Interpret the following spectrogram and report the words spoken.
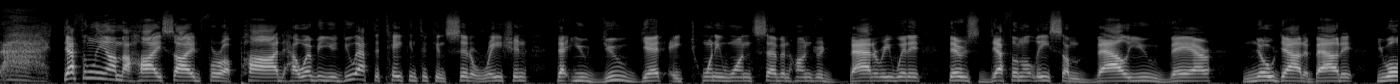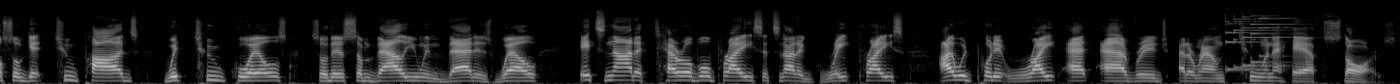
Definitely on the high side for a pod. However, you do have to take into consideration that you do get a 21700 battery with it. There's definitely some value there, no doubt about it. You also get two pods with two coils, so there's some value in that as well. It's not a terrible price. It's not a great price. I would put it right at average at around two and a half stars.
